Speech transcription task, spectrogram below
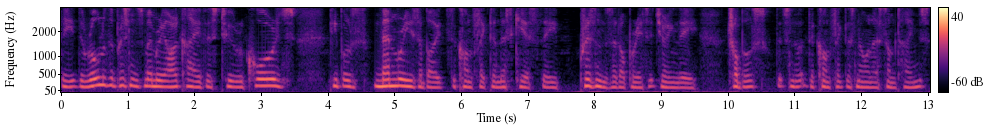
The the role of the Prisons Memory Archive is to record people's memories about the conflict. In this case, the prisons that operated during the troubles. That's no, the conflict is known as sometimes.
